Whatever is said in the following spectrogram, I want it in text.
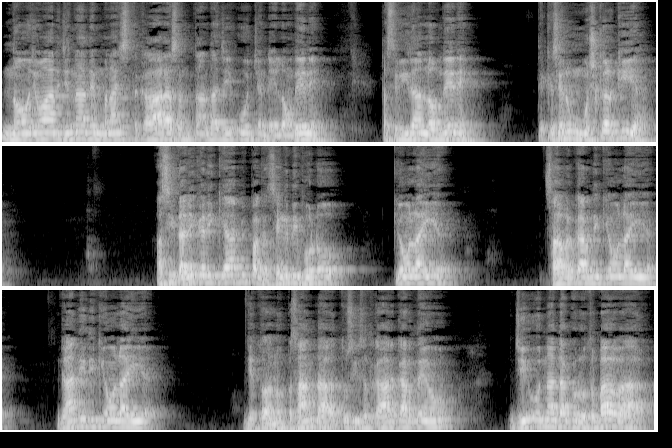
ਨੌਜਵਾਨ ਜਿਨ੍ਹਾਂ ਦੇ ਮਨਾਂ 'ਚ ਸਤਿਕਾਰ ਆ, ਸੰਤਾਂ ਦਾ ਜੇ ਉਹ ਝੰਡੇ ਲਾਉਂਦੇ ਨੇ, ਤਸਵੀਰਾਂ ਲਾਉਂਦੇ ਨੇ, ਤੇ ਕਿਸੇ ਨੂੰ ਮੁਸ਼ਕਲ ਕੀ ਆ? ਅਸੀਂ ਤਾਂ ਨਹੀਂ ਕਦੀ ਕਿਹਾ ਵੀ ਭਗਤ ਸਿੰਘ ਦੀ ਫੋਟੋ ਕਿਉਂ ਲਾਈ ਆ? ਸਾਵਰਕਰ ਦੀ ਕਿਉਂ ਲਾਈ ਆ? ਗਾਂਧੀ ਦੀ ਕਿਉਂ ਲਾਈ ਆ? ਜੇ ਤੁਹਾਨੂੰ ਪਸੰਦ ਆ, ਤੁਸੀਂ ਸਤਿਕਾਰ ਕਰਦੇ ਹੋ। ਜੇ ਉਹਨਾਂ ਦਾ ਕੋਈ ਰੁਤਬਾ ਵਾ,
